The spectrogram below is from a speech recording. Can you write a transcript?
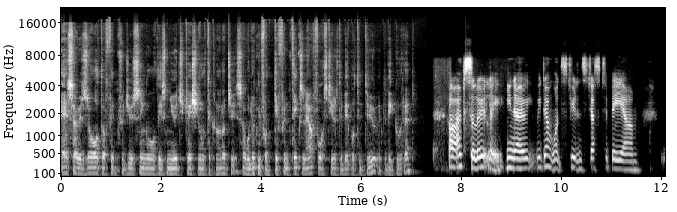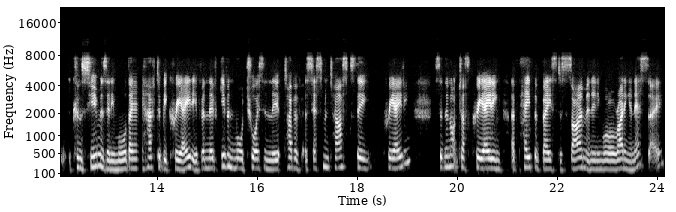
as a result of introducing all these new educational technologies? Are we looking for different things now for students to be able to do and to be good at? Oh, absolutely. You know, we don't want students just to be um, consumers anymore. They have to be creative, and they've given more choice in the type of assessment tasks they're creating. So they're not just creating a paper based assignment anymore or writing an essay.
